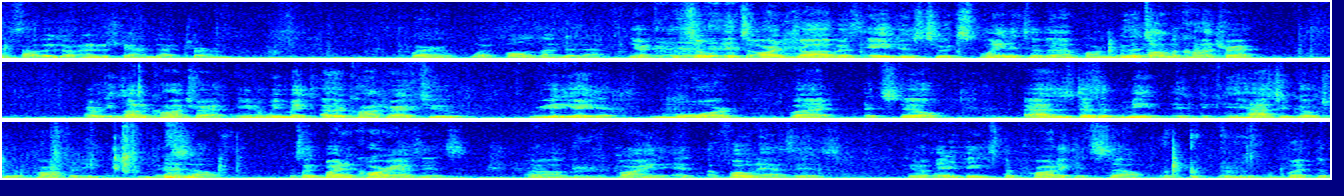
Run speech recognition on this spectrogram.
the sellers don't understand that term. Where, what falls under that. Yeah, and so it's our job as agents to explain it to them, Inform them, because it's yeah. on the contract. Everything's on the contract, you know, we make other contract to reiterate it more, but it's still, as is doesn't mean, it, it, it has to go to the property itself. It's like buying a car as is, um, buying a, a phone as is, you know, anything, it's the product itself. But the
